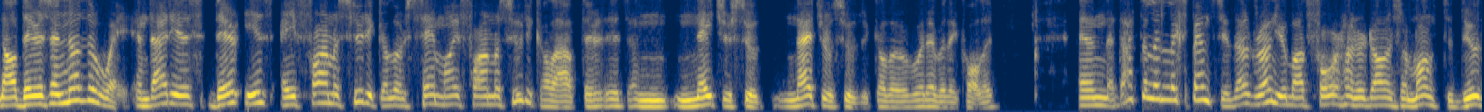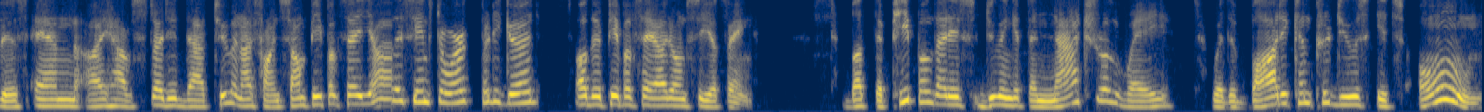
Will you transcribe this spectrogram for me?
Now, there is another way, and that is there is a pharmaceutical or semi pharmaceutical out there. It's a nature suit, natural pharmaceutical, or whatever they call it and that's a little expensive. That'll run you about $400 a month to do this. And I have studied that too. And I find some people say, yeah, this seems to work pretty good. Other people say, I don't see a thing. But the people that is doing it the natural way, where the body can produce its own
